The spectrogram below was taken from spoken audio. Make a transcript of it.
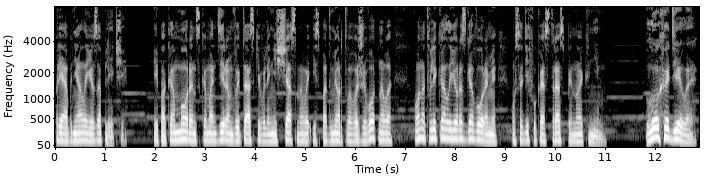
приобнял ее за плечи. И пока Морен с командиром вытаскивали несчастного из-под мертвого животного, он отвлекал ее разговорами, усадив у костра спиной к ним. «Плохо дело», —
